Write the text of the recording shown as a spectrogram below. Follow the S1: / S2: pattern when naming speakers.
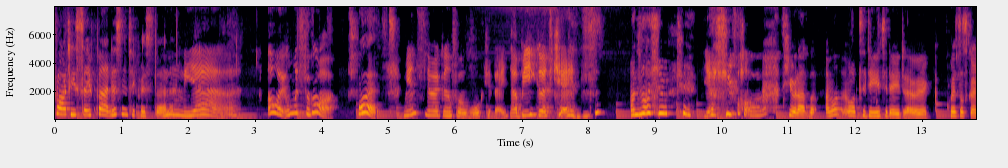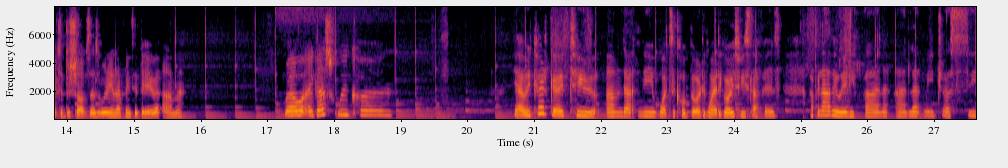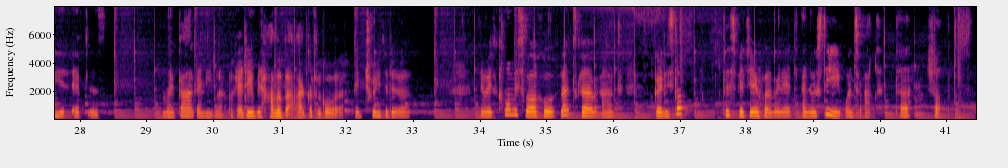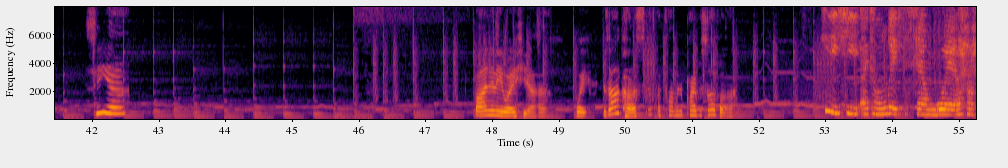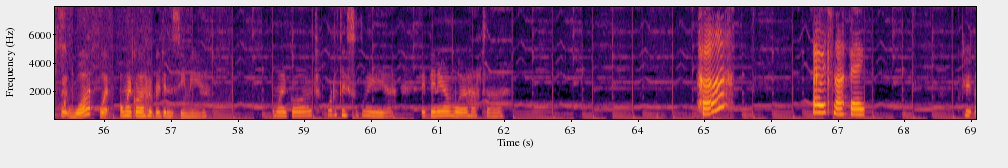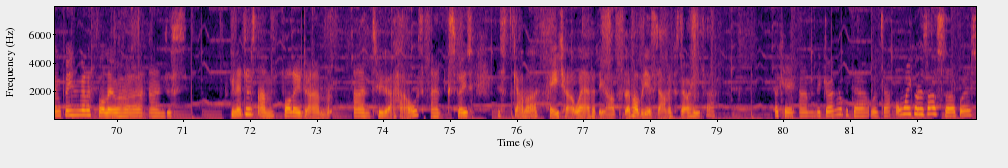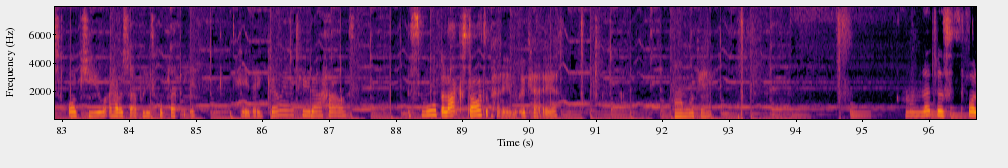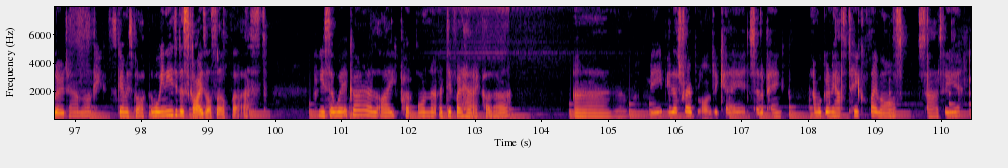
S1: party's so fun, isn't it, Crystal?
S2: Mm, yeah. Oh, I almost forgot.
S1: What?
S2: Me and Snow are going for a walk today. Now be good kids.
S1: I'm not your kid.
S2: yes, you are.
S1: Here, whatever. I don't know what to do today, though. Crystal's going to the shop, so there's really nothing to do. Um. Well, I guess we could. Yeah, we could go to um that new what's it called building where the grocery stuff is. I think that'd be really fun. And let me just see if there's Oh my bag anywhere. Okay, I don't even have a bag. I forgot. I traded it. Anyways, come on, Miss Sparkle. Let's go and going to stop this video for a minute, and we'll see you once we're at the shop. See ya. Finally, we're here. Wait, is that a person? I thought I'm in a private server.
S3: Hee hee, I can't wait to stand where.
S1: Wait, what? Wait, oh my god, I hope they didn't see me. Oh my god, what if they saw me? They didn't even wear a hat.
S3: Huh? It's nothing.
S1: Okay, I'm I'm gonna follow her and just gonna just um follow them and to their house and expose the scammer, hater, whatever they are. But they're probably a scammer because they're a hater. Okay, um, they're going over there with that. Oh my god, is that a Cerberus or Q? I have a Cerberus, he's called Fluffy. Okay, they're going to their house. The small black starter home. Okay. Um. Okay. Um. Let's just follow down. Okay. Let's go, Miss Parker. But we need to disguise ourselves first. Okay. So we're gonna like put on a different hair color. And maybe let's try blonde. Okay, instead of pink. And we're gonna have to take off my mask. Sadly.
